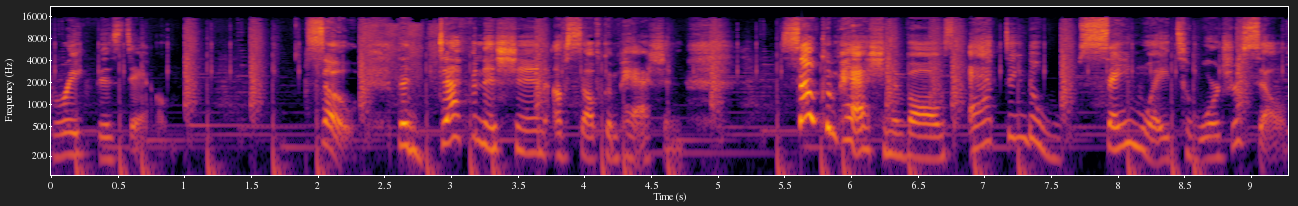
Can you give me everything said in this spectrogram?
break this down. So, the definition of self compassion Self compassion involves acting the same way towards yourself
